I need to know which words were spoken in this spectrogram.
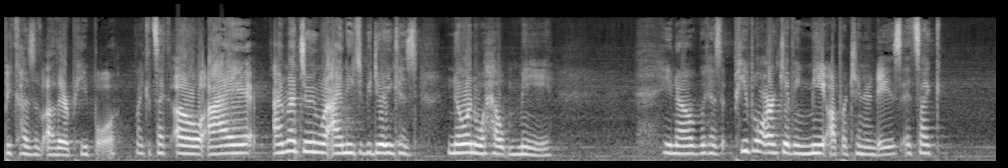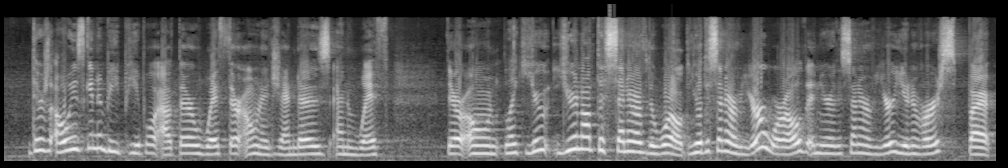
because of other people. Like it's like, "Oh, I I'm not doing what I need to be doing cuz no one will help me." You know, because people aren't giving me opportunities. It's like there's always going to be people out there with their own agendas and with their own like you're you're not the center of the world. You're the center of your world and you're the center of your universe, but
